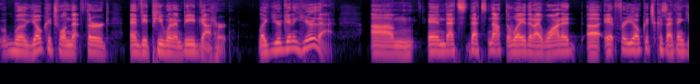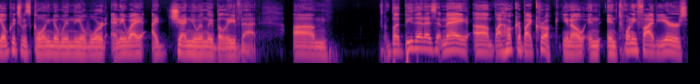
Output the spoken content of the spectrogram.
well, Jokic won that third MVP when Embiid got hurt. Like you're to hear that, um, and that's that's not the way that I wanted uh, it for Jokic because I think Jokic was going to win the award anyway. I genuinely believe that. Um, but be that as it may, um, by hook or by crook, you know, in, in 25 years,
